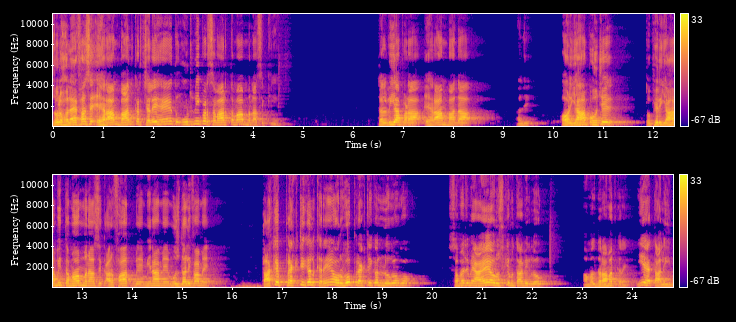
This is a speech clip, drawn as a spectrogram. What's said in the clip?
ذوالحلیفہ سے احرام باندھ کر چلے ہیں تو اونٹنی پر سوار تمام مناسب کیے۔ ہیں تلبیہ پڑا احرام باندھا ہاں جی اور یہاں پہنچے تو پھر یہاں بھی تمام مناسب عرفات میں، مینا میں، مزدلفہ میں، تاکہ پریکٹیکل کریں اور وہ پریکٹیکل لوگوں کو سمجھ میں آئے اور اس کے مطابق لوگ عمل درآمد کریں۔ یہ ہے تعلیم۔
